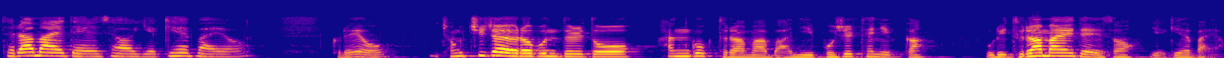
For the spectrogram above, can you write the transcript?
드라마에 대해서 얘기해봐요. 그래요. 청취자 여러분들도 한국 드라마 많이 보실 테니까 우리 드라마에 대해서 얘기해봐요.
